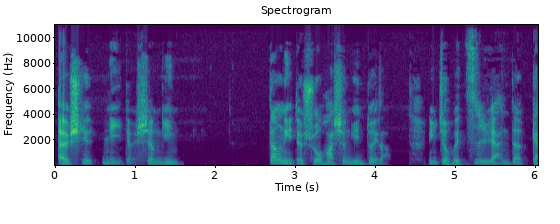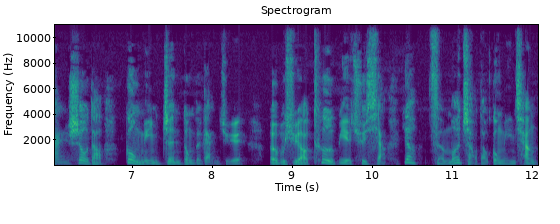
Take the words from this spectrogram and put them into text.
而是你的声音。当你的说话声音对了，你就会自然的感受到共鸣震动的感觉，而不需要特别去想要怎么找到共鸣腔。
